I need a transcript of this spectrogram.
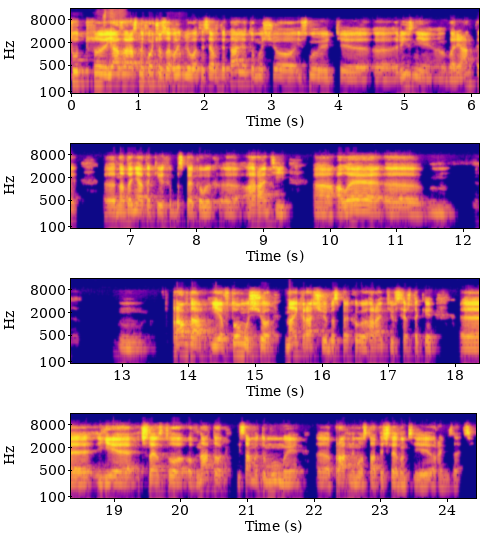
Тут е, я зараз не хочу заглиблюватися в деталі, тому що існують е, е, різні е, варіанти е, надання таких безпекових е, гарантій, е, але е, правда є в тому, що найкращою безпековою гарантією все ж таки е, є членство в НАТО, і саме тому ми е, прагнемо стати членом цієї організації.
